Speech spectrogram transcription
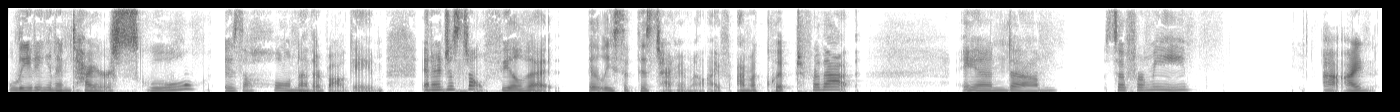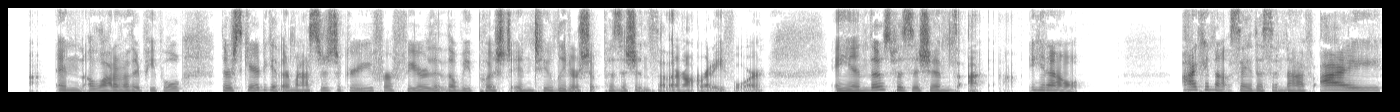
Leading an entire school is a whole nother ball game. And I just don't feel that, at least at this time in my life, I'm equipped for that. And um, so for me, I, I and a lot of other people, they're scared to get their master's degree for fear that they'll be pushed into leadership positions that they're not ready for. And those positions, I, you know, I cannot say this enough. I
